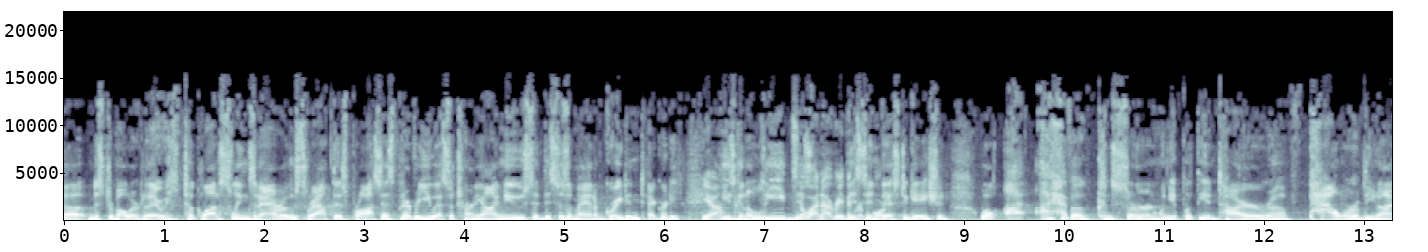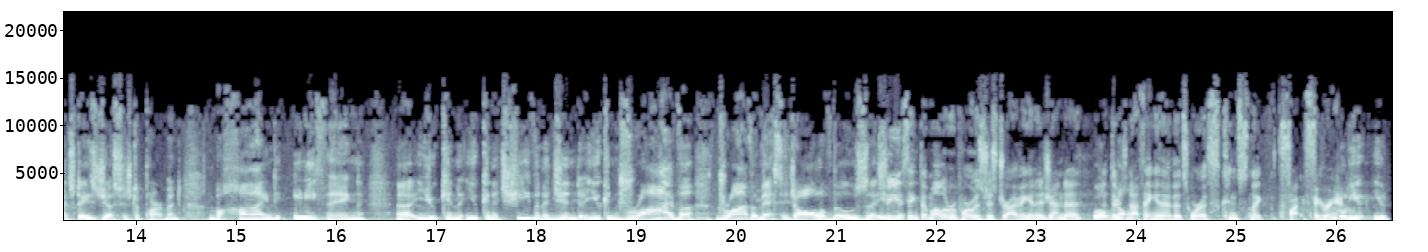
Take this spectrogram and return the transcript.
uh, Mr. Mueller. There, he took a lot of slings and arrows throughout this process, but every U.S. attorney I knew said this is a man of great integrity. Yeah. He's going to lead So this, read this investigation. Well, I, I have a concern when you put the entire uh, power of the United States Justice Department behind anything. Uh, you can you can achieve an agenda. You can drive a drive a message. All of those. Uh, So you think the Mueller report was just driving an agenda? Well, That there's no. nothing in there that's worth cons- like figuring Well, out. you, you,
